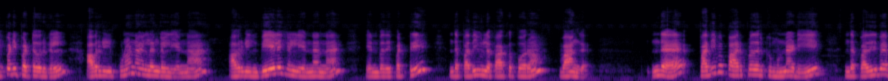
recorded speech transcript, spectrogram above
எப்படிப்பட்டவர்கள் அவர்களின் குணநலங்கள் என்ன அவர்களின் வேலைகள் என்னென்ன என்பதை பற்றி இந்த பதிவில் பார்க்க போகிறோம் வாங்க. இந்த பதிவை பார்ப்பதற்கு முன்னாடி இந்த பதிவை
